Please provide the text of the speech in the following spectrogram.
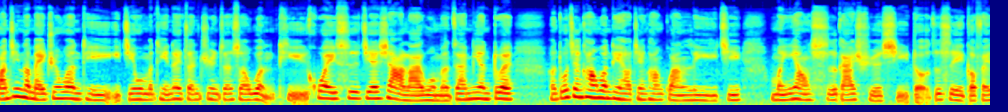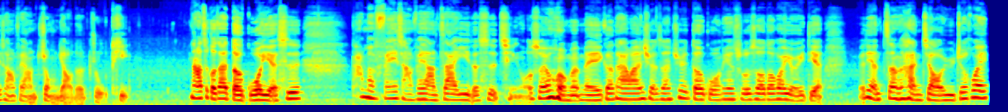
环境的霉菌问题，以及我们体内真菌增生问题，会是接下来我们在面对很多健康问题还有健康管理，以及我们营养师该学习的，这是一个非常非常重要的主题。那这个在德国也是。他们非常非常在意的事情哦，所以我们每一个台湾学生去德国念书的时候，都会有一点有点震撼教育，就会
